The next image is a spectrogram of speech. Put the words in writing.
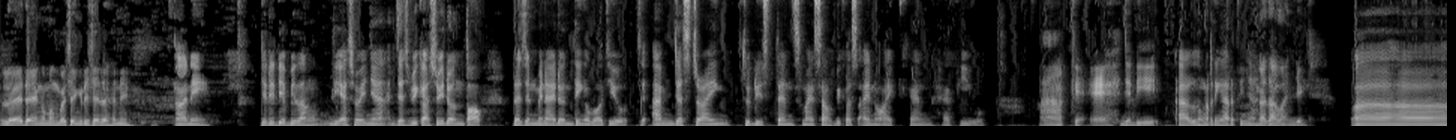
Lo ada yang ngomong bahasa Inggrisnya dah nih. Oh nih. Jadi dia bilang di SW-nya, just because we don't talk doesn't mean I don't think about you. I'm just trying to distance myself because I know I can have you. Oke, jadi eh, lu ngerti nggak artinya? Nggak tahu anjing. eh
